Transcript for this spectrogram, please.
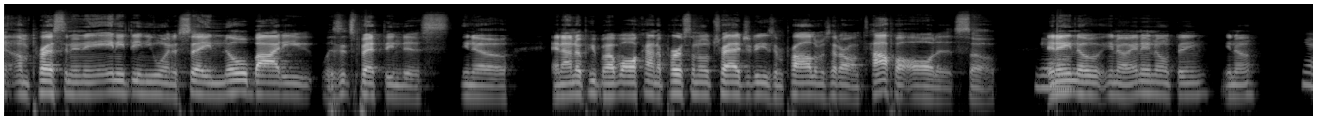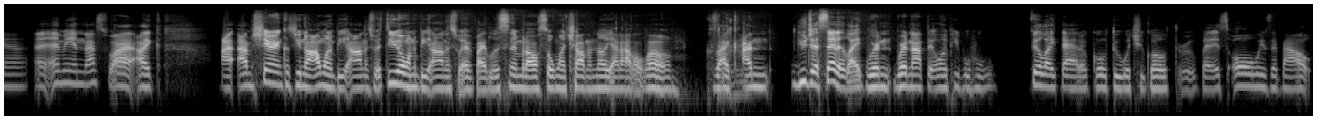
unprecedented. Anything you want to say, nobody was expecting this. You know, and I know people have all kind of personal tragedies and problems that are on top of all this. So yeah. it ain't no, you know, it ain't no thing. You know. Yeah, I, I mean that's why like I, I'm sharing because you know I want to be honest with you. I want to be honest with everybody listening, but I also want y'all to know y'all not alone. Because like I, you just said it, like we're we're not the only people who feel like that or go through what you go through. But it's always about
